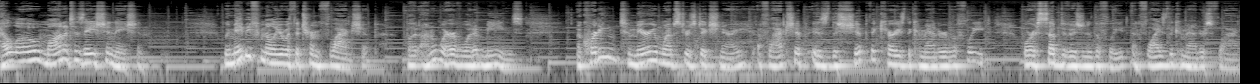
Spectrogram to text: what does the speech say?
Hello, Monetization Nation. We may be familiar with the term flagship, but unaware of what it means. According to Merriam Webster's dictionary, a flagship is the ship that carries the commander of a fleet or a subdivision of the fleet and flies the commander's flag.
